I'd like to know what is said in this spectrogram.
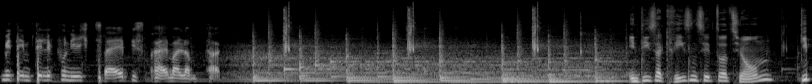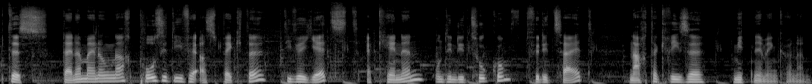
mit dem telefoniere ich zwei bis dreimal am Tag. In dieser Krisensituation gibt es deiner Meinung nach positive Aspekte, die wir jetzt erkennen und in die Zukunft für die Zeit nach der Krise mitnehmen können?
